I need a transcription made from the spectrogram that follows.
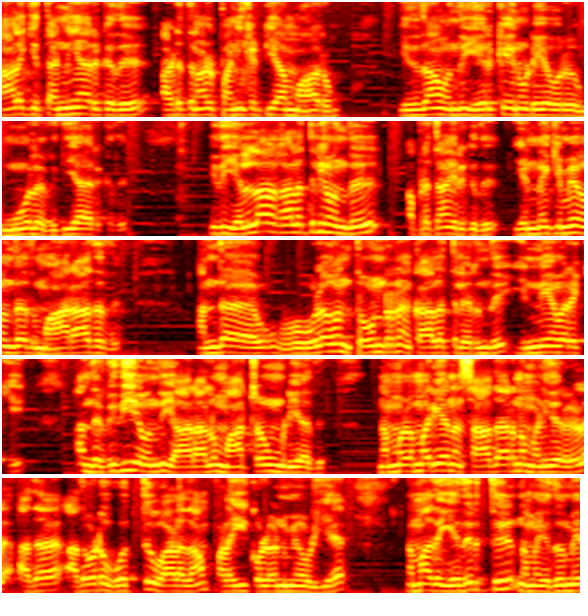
நாளைக்கு தண்ணியாக இருக்குது அடுத்த நாள் பனிக்கட்டியாக மாறும். இதுதான் வந்து இயற்கையினுடைய ஒரு மூல விதியாக இருக்குது. இது எல்லா காலத்துலேயும் வந்து அப்படித்தான் இருக்குது. என்றைக்குமே வந்து அது மாறாதது. அந்த உலகம் தோன்றின காலத்திலிருந்து இன்னைய வரைக்கும் அந்த விதியை வந்து யாராலும் மாற்றவும் முடியாது. நம்மளை மாதிரியான சாதாரண மனிதர்கள் அதை அதோட ஒத்து வாழ தான் பழகி கொள்ளணுமே ஒழிய நம்ம அதை எதிர்த்து நம்ம எதுவுமே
